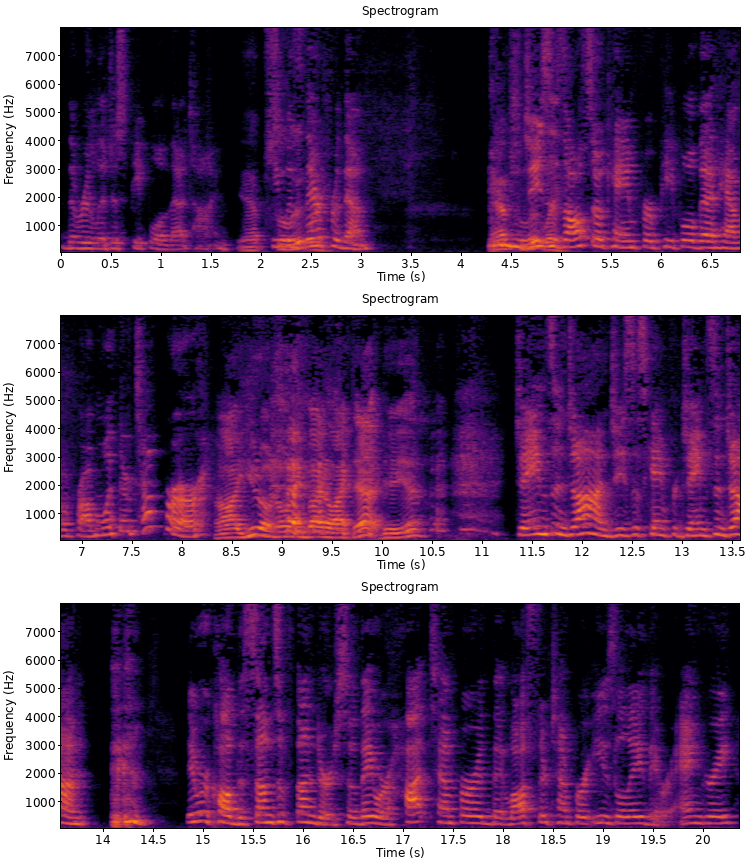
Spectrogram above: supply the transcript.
the religious people of that time. Yeah, He was there for them. absolutely. Jesus also came for people that have a problem with their temper. Ah, you don't know anybody like that, do you? James and John, Jesus came for James and John. they were called the sons of thunder. So they were hot tempered. They lost their temper easily. They were angry.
